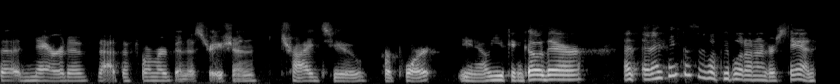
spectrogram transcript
the narrative that the former administration tried to purport. You know, you can go there, And, and I think this is what people don't understand.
